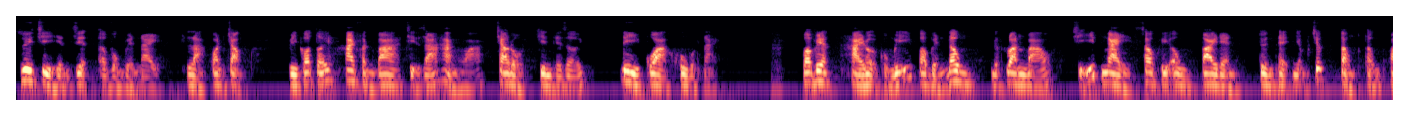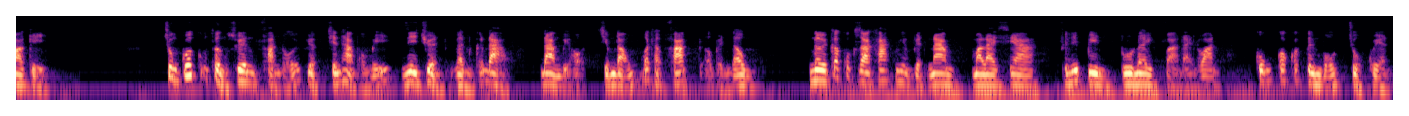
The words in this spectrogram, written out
duy trì hiện diện ở vùng biển này là quan trọng vì có tới 2 phần 3 trị giá hàng hóa trao đổi trên thế giới đi qua khu vực này. Và việc hải đội của Mỹ vào Biển Đông được loan báo chỉ ít ngày sau khi ông Biden tuyên thệ nhậm chức Tổng thống Hoa Kỳ. Trung Quốc cũng thường xuyên phản đối việc chiến hạm của Mỹ di chuyển gần các đảo đang bị họ chiếm đóng bất hợp pháp ở Biển Đông nơi các quốc gia khác như Việt Nam, Malaysia, Philippines, Brunei và Đài Loan cũng có các tuyên bố chủ quyền.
